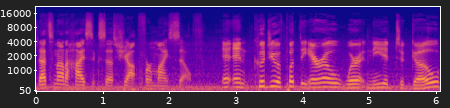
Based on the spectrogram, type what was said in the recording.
that's not a high success shot for myself. And, and could you have put the arrow where it needed to go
